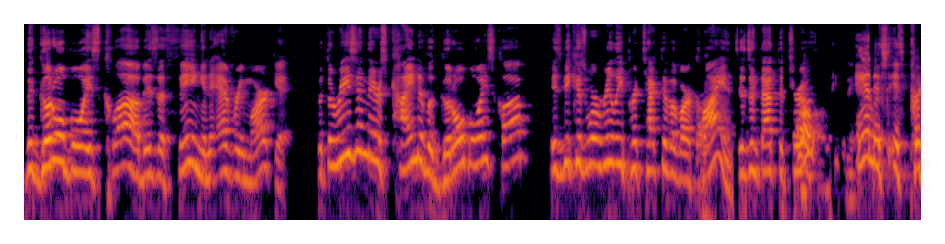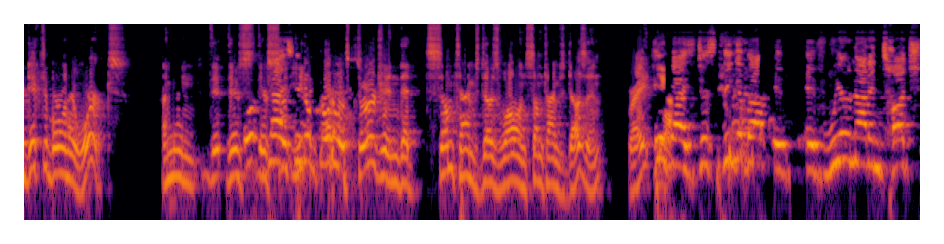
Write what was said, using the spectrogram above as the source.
the good old boys club is a thing in every market. But the reason there's kind of a good old boys club is because we're really protective of our clients. Isn't that the truth? Well, and it's it's predictable and it works. I mean, there's well, there's guys, you don't go to a surgeon that sometimes does well and sometimes doesn't, right? Hey yeah. guys, just think about if if we're not in touch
